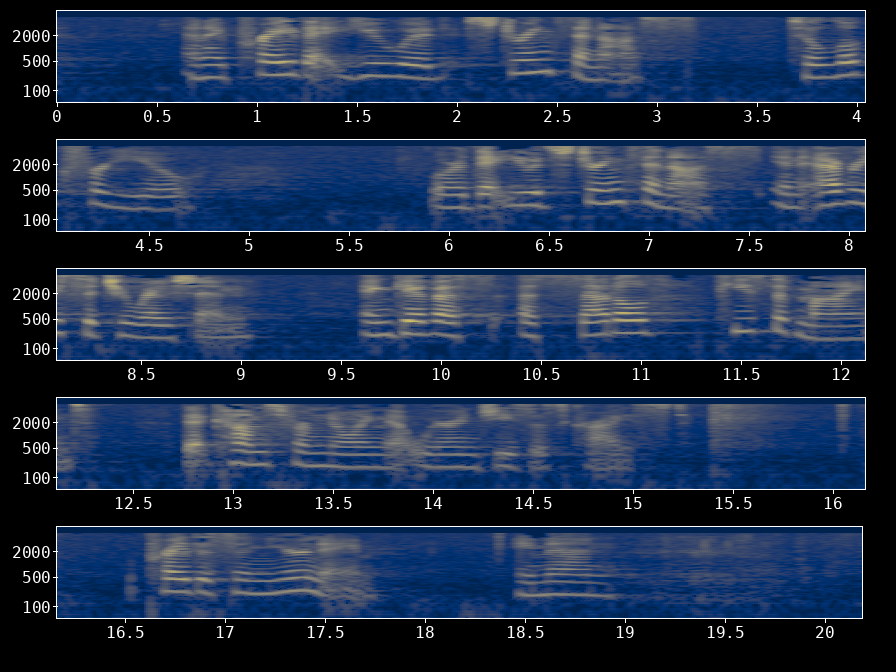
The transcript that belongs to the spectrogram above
And I pray that you would strengthen us to look for you. Lord, that you would strengthen us in every situation and give us a settled peace of mind that comes from knowing that we're in Jesus Christ. We pray this in your name. Amen.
